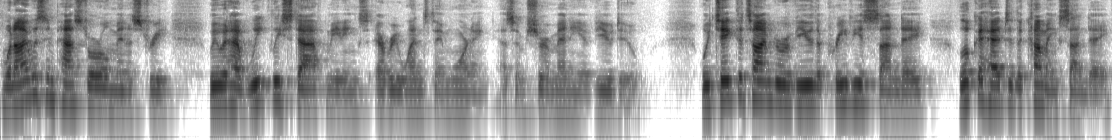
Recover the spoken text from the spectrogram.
When I was in pastoral ministry, we would have weekly staff meetings every Wednesday morning, as I'm sure many of you do. We take the time to review the previous Sunday, look ahead to the coming Sunday,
